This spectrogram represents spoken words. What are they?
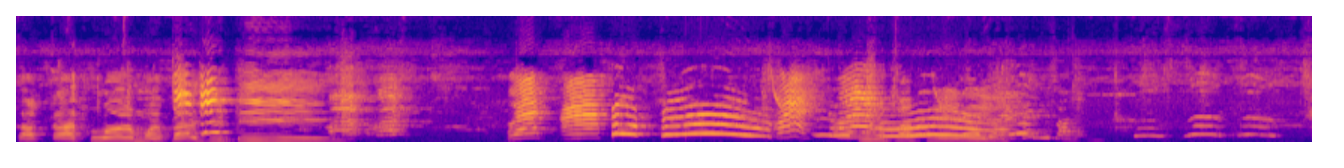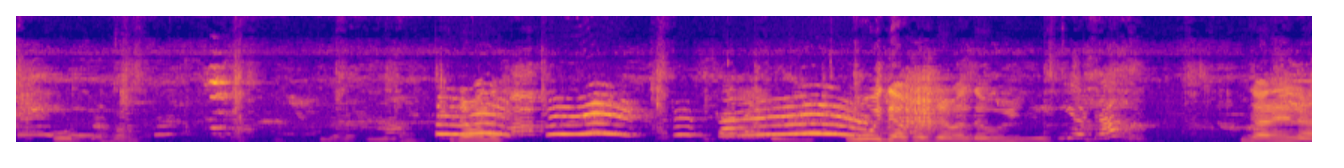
কাকাতুয়ার মাথায় জুটি পুরো পাখি এরিয়া। দেখো ওই দেখো এটার মধ্যে ওই জানি না।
